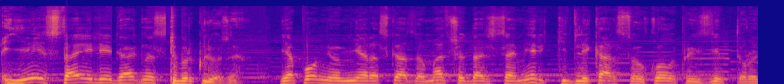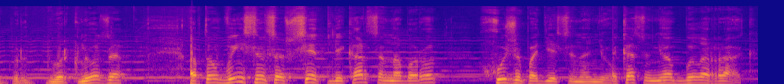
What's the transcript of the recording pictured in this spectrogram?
ей ставили диагноз туберкулеза. Я помню, мне рассказывал мать, что даже с Америки лекарства, уколы привезли туберкулеза. А потом выяснилось, что все эти лекарства, наоборот, хуже подействовали на нее. Оказывается, у нее был рак.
